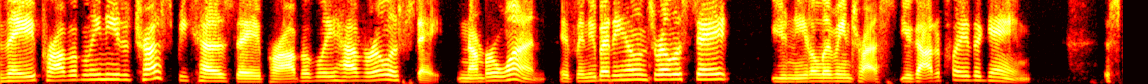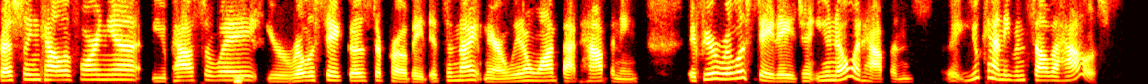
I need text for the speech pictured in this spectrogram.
they probably need a trust because they probably have real estate. Number one, if anybody owns real estate, you need a living trust. You got to play the game. Especially in California, you pass away, your real estate goes to probate. It's a nightmare. We don't want that happening. If you're a real estate agent, you know what happens. You can't even sell the house.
